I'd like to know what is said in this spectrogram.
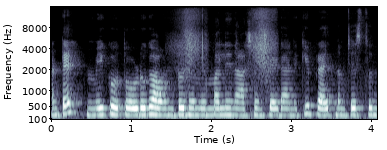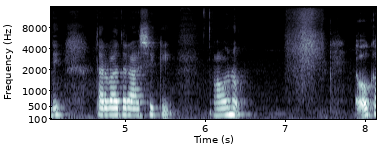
అంటే మీకు తోడుగా ఉంటూనే మిమ్మల్ని నాశనం చేయడానికి ప్రయత్నం చేస్తుంది. తర్వాత రాశికి అవును ఒక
